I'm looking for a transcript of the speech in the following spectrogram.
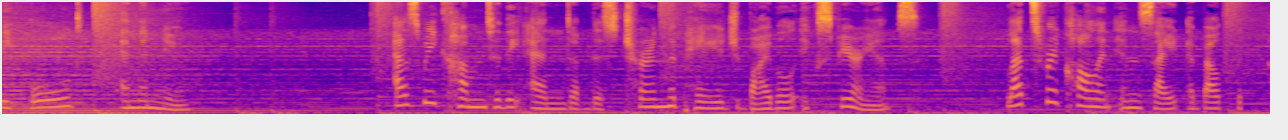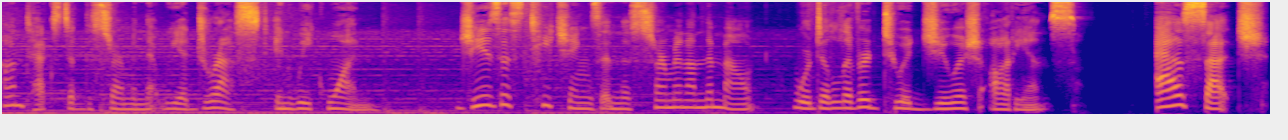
the old and the new. As we come to the end of this Turn the Page Bible experience, let's recall an insight about the context of the sermon that we addressed in week one. Jesus' teachings in the Sermon on the Mount were delivered to a Jewish audience. As such,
